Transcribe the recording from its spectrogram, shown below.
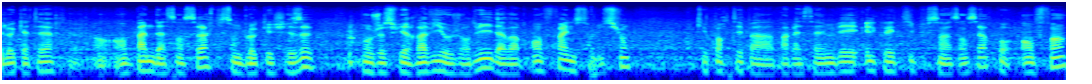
des locataires euh, en, panne d'ascenseur qui sont bloqués chez eux. Donc je suis ravi aujourd'hui d'avoir enfin une solution qui est portée par, par SAMV et le collectif sans ascenseur pour enfin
